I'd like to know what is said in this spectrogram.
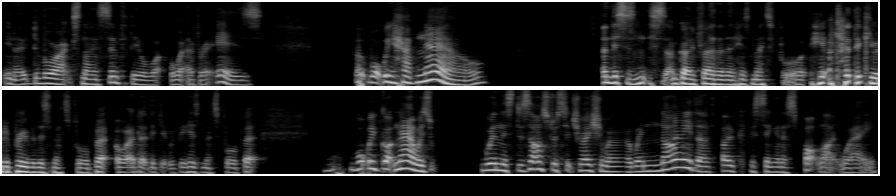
you know, Dvorak's Ninth Symphony or, or whatever it is. But what we have now, and this is, this is I'm going further than his metaphor. He, I don't think he would approve of this metaphor, but or I don't think it would be his metaphor. But what we've got now is we're in this disastrous situation where we're neither focusing in a spotlight way,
